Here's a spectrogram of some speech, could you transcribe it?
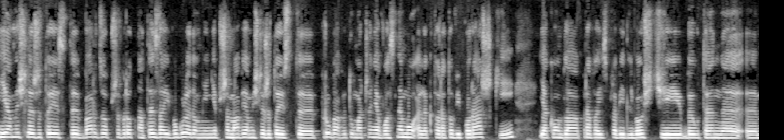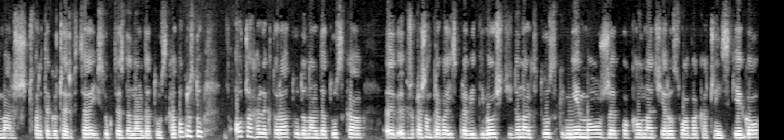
Ja myślę, że to jest y, bardzo przewrotna teza i w ogóle do mnie nie przemawia. Myślę, że to jest y, próba wytłumaczenia własnemu elektoratowi porażki, jaką dla Prawa i Sprawiedliwości był ten y, marsz 4 czerwca i sukces Donalda Tuska. Po prostu w oczach elektoratu Donalda Tuska przepraszam, Prawa i Sprawiedliwości, Donald Tusk nie może pokonać Jarosława Kaczyńskiego,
